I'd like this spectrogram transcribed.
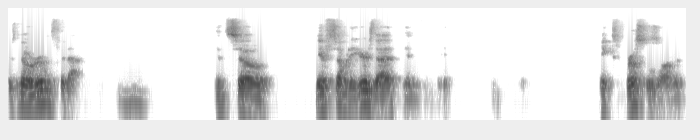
There's no room for that. Mm-hmm. And so, if somebody hears that and it makes bristles on them,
